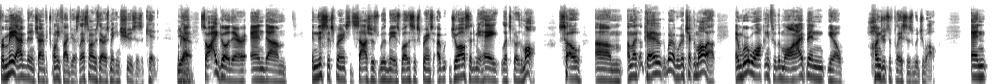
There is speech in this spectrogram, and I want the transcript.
for me, I haven't been in China for 25 years. Last time I was there, I was making shoes as a kid. Okay. Yeah. So I go there and um in this experience, and Sasha's with me as well. This experience, I, Joel said to me, "Hey, let's go to the mall." So um, I'm like, "Okay, whatever. We're gonna check the mall out." and we're walking through the mall, and I've been, you know, hundreds of places with Joel. And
